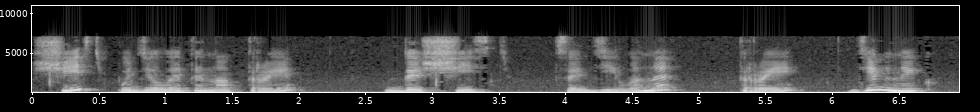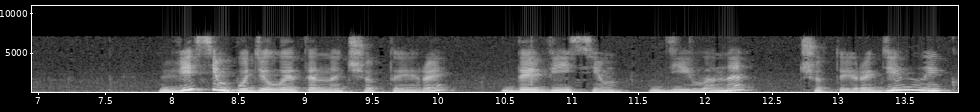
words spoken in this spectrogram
6 поділити на 3, де 6 це ділене, 3 дільник. 8 поділити на 4, де 8 ділене, 4 дільник.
